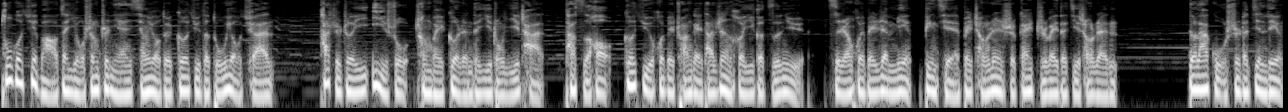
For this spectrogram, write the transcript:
通过确保在有生之年享有对歌剧的独有权，他使这一艺术成为个人的一种遗产。他死后，歌剧会被传给他任何一个子女，此人会被任命，并且被承认是该职位的继承人。德拉古式的禁令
